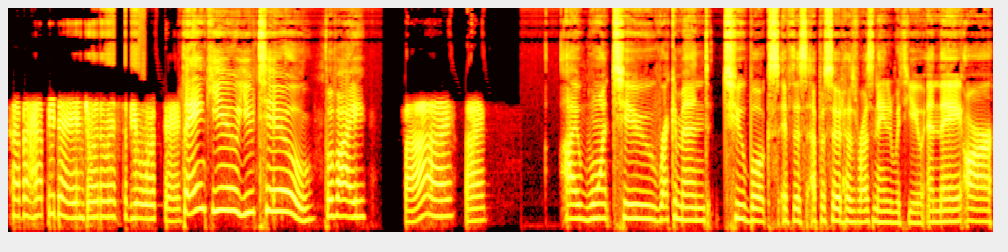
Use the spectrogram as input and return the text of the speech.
Have a happy day. Enjoy the rest of your work day. Thank you. You too. Bye bye. Bye. Bye. I want to recommend two books if this episode has resonated with you, and they are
